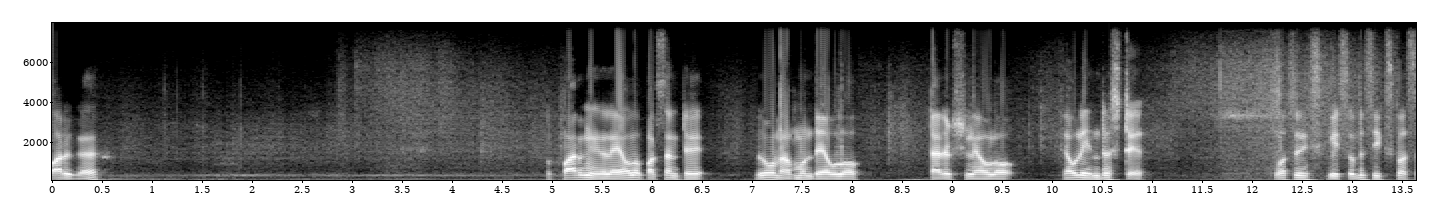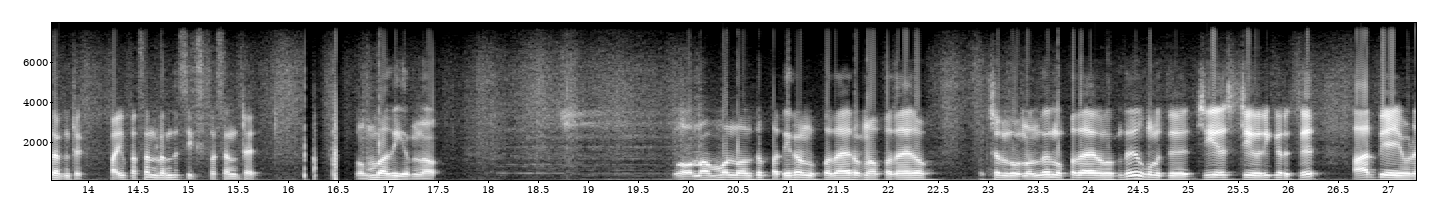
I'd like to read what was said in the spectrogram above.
பாருங்கள் இப்போ பாருங்கள் இதில் எவ்வளோ பர்சன்ட்டு லோன் அமௌண்ட் எவ்வளோ? டைரக்ஷன் எவ்வளோ? எவ்வளோ இன்ட்ரெஸ்ட்டு ப்ரோசஸிங் ஃபீஸ் வந்து சிக்ஸ் பர்சன்ட்டு ஃபைவ் பர்சன்ட்லேருந்து சிக்ஸ் பர்சன்ட்டு ரொம்ப அதிகம்தான் லோன் அமௌண்ட் வந்து பார்த்திங்கன்னா முப்பதாயிரம் நாற்பதாயிரம் மிச்சம் லோன் வந்து முப்பதாயிரம் வந்து உங்களுக்கு ஜிஎஸ்டி வரைக்கும் இருக்குது ஆர்பிஐயோட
